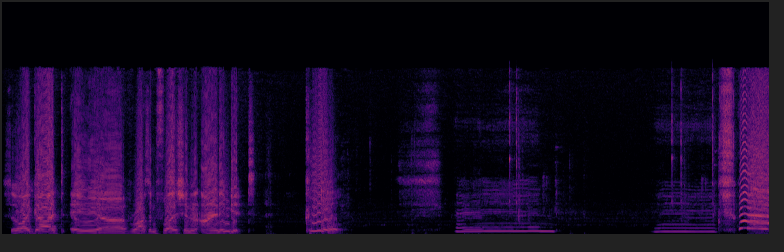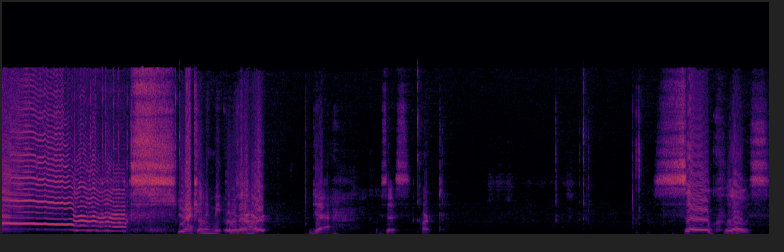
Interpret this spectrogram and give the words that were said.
So I got a uh, rotten flesh and an iron ingot. Cool. And, and ah! You're not killing me. Oh, is that a heart? Yeah. What's this? Heart. So close.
